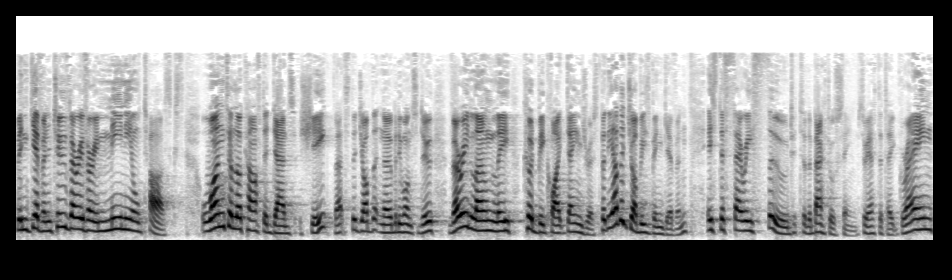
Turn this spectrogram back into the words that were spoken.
been given two very, very menial tasks. One to look after dad's sheep. That's the job that nobody wants to do. Very lonely, could be quite dangerous. But the other job he's been given is to ferry food to the battle scene. So he has to take grain,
